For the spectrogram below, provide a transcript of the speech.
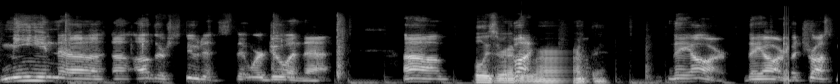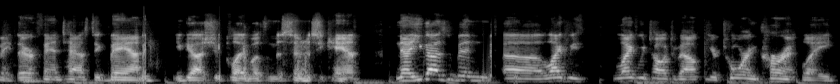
mean uh, uh, other students that were doing that. Um, Bullies are everywhere, aren't they? they are. They are. But trust me, they're a fantastic band. You guys should play with them as soon as you can. Now, you guys have been uh, like we like we talked about. You're touring currently,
